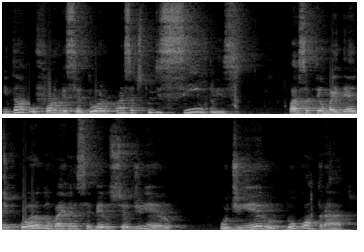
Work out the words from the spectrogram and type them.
Então, o fornecedor, com essa atitude simples, passa a ter uma ideia de quando vai receber o seu dinheiro, o dinheiro do contrato.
